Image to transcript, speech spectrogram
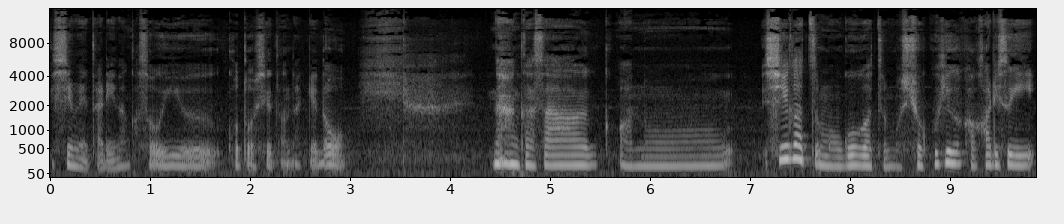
閉めたりなんかそういうことをしてたんだけどなんかさあのー、4月も5月も食費がかかりすぎ。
